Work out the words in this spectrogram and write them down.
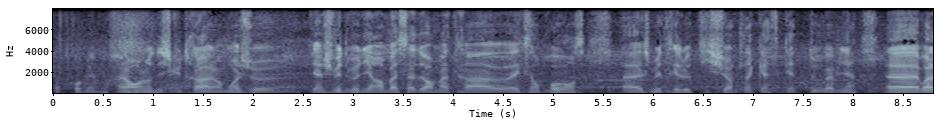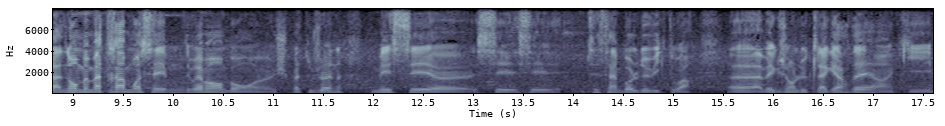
pas de problème. Alors on en discutera. Alors moi je tiens je vais devenir ambassadeur Matra euh, Aix-en-Provence. Euh, je mettrai le t-shirt, la casquette, tout va bien. Euh, voilà. Non mais Matra moi c'est vraiment bon. euh, je suis pas tout jeune, mais c'est euh, c'est symbole de victoire. Avec Jean-Luc Lagardère hein, qui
